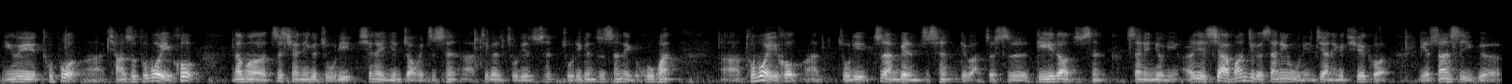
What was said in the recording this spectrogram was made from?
因为突破啊，强势突破以后，那么之前的一个阻力现在已经转为支撑啊，这个是阻力支撑，阻力跟支撑的一个互换啊，突破以后啊，阻力自然变成支撑，对吧？这是第一道支撑三零六零，而且下方这个三零五零这样的一个缺口也算是一个。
